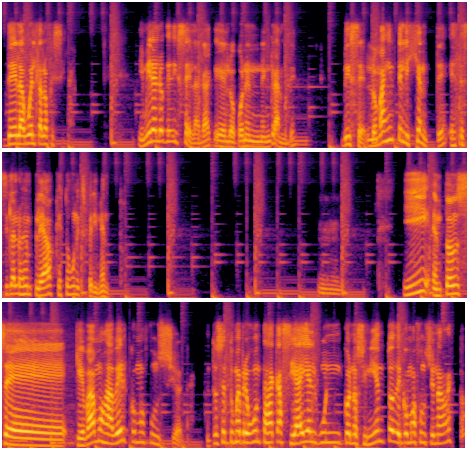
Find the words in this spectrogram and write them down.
de la vuelta a la oficina? Y mira lo que dice él acá, que lo ponen en grande. Dice, lo más inteligente es decirle a los empleados que esto es un experimento. Mm, Y entonces, que vamos a ver cómo funciona. Entonces tú me preguntas acá si hay algún conocimiento de cómo ha funcionado esto.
